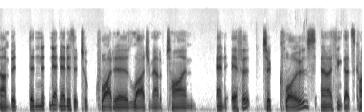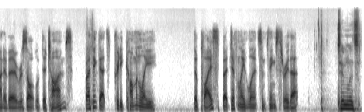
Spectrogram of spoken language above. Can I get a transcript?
Um, but the net net is it took quite a large amount of time and effort to close, and I think that's kind of a result of the times. But I think that's pretty commonly the place, but definitely learnt some things through that. Tim, let's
